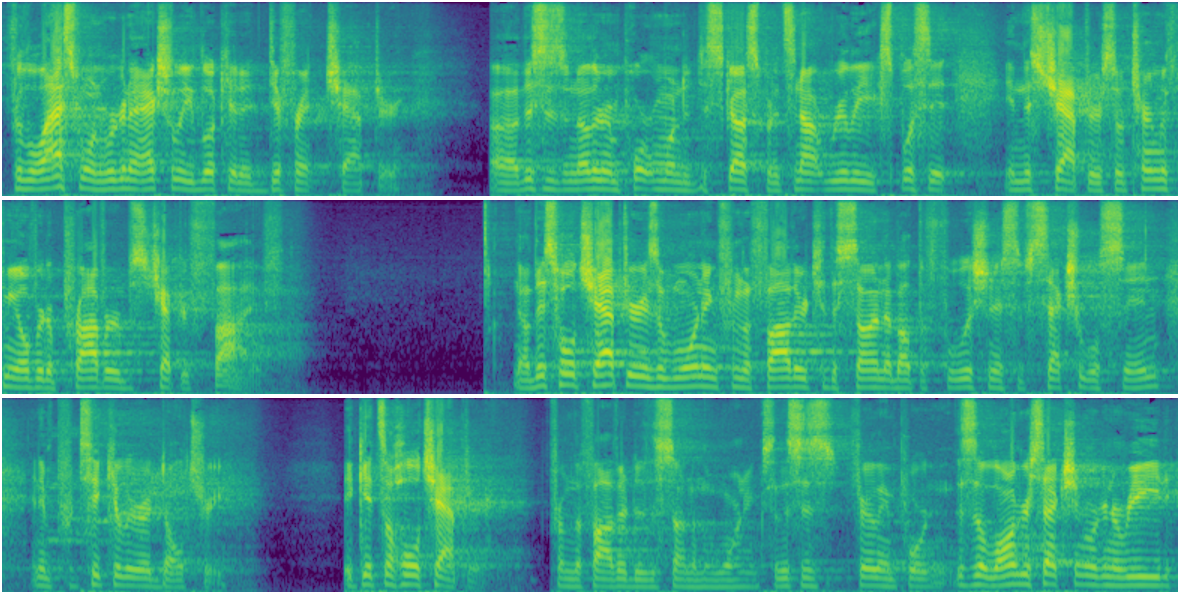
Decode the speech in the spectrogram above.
For the last one, we're going to actually look at a different chapter. Uh, this is another important one to discuss, but it's not really explicit in this chapter. So turn with me over to Proverbs chapter 5. Now, this whole chapter is a warning from the Father to the Son about the foolishness of sexual sin, and in particular, adultery. It gets a whole chapter from the Father to the Son in the warning. So this is fairly important. This is a longer section. We're going to read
